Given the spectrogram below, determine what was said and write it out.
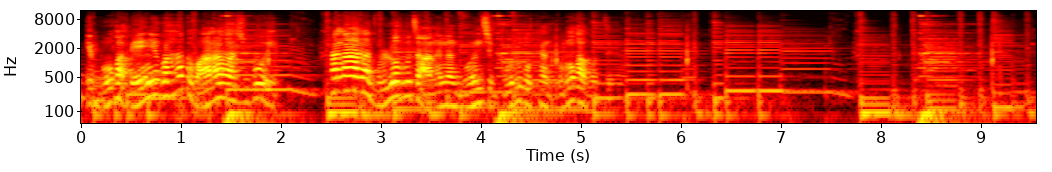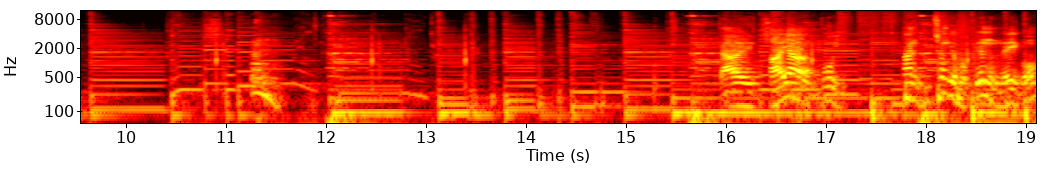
이게 뭐가 메뉴가 하도 많아가지고 이- 하나하나 눌러보지 않으면 뭔지 모르고 그냥 넘어가거든. 야, 이 다이아 뭐한 2,000개 먹겠는데 이거?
